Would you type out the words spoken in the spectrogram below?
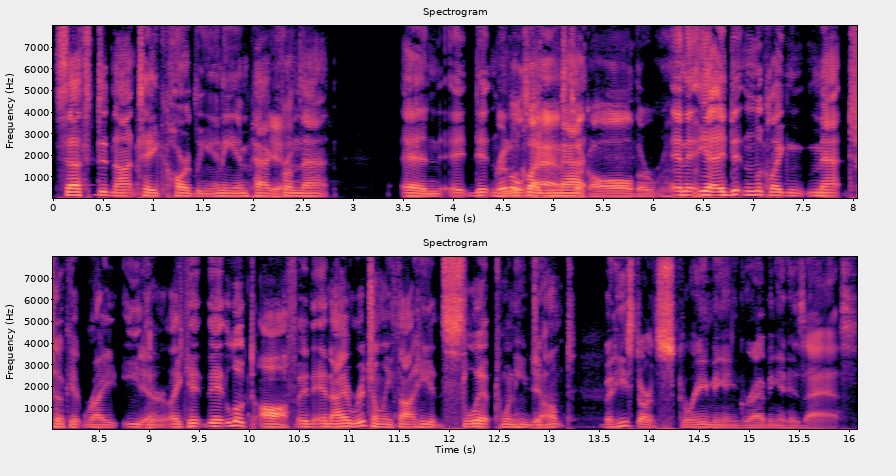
Seth did not take hardly any impact Yeah. from that, and it didn't Riddle's look like Matt. took all the and it, yeah, it didn't look like Matt took it right either. Like it, it looked off, and, and I originally thought he had slipped when he jumped. but he starts screaming and grabbing at his ass.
